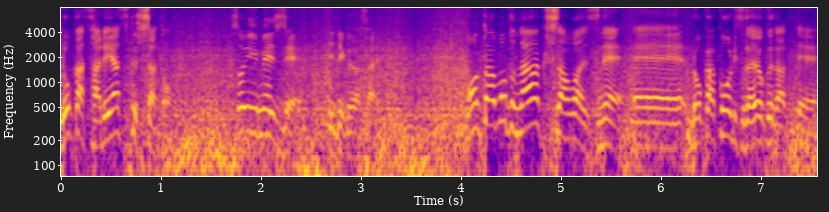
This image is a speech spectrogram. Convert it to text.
ろ過されやすくしたと。そういうイメージでいてください。本当はもっと長くした方がですね、えー、ろ過効率が良くなって、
